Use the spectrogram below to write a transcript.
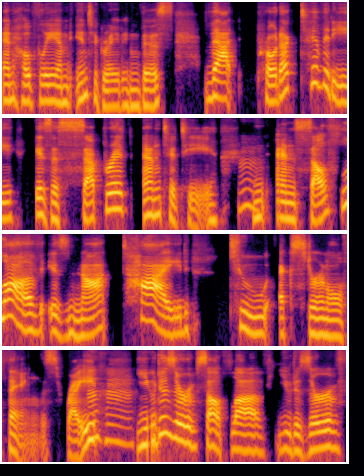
and hopefully I'm integrating this, that productivity is a separate entity mm. and self love is not tied to external things, right? Mm-hmm. You deserve self love, you deserve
